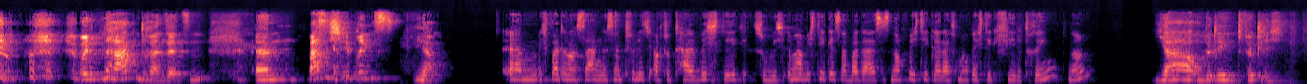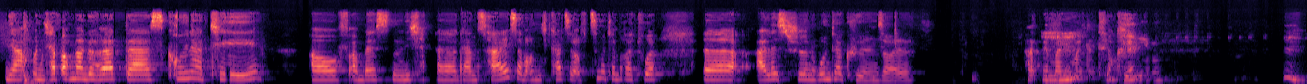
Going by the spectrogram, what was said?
und einen Haken dran setzen. Ähm, was ich übrigens, ja. Ähm, ich wollte noch sagen, ist natürlich auch total wichtig, so wie es immer wichtig ist, aber da ist es noch wichtiger, dass man richtig viel trinkt. Ne? Ja, unbedingt, wirklich. Ja, und ich habe auch mal gehört, dass grüner Tee auf am besten nicht äh, ganz heiß, aber auch nicht kalt, sondern auf Zimmertemperatur äh, alles schön runterkühlen soll. Hat mir mhm. mal jemand einen Tipp okay. gegeben. Hm.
